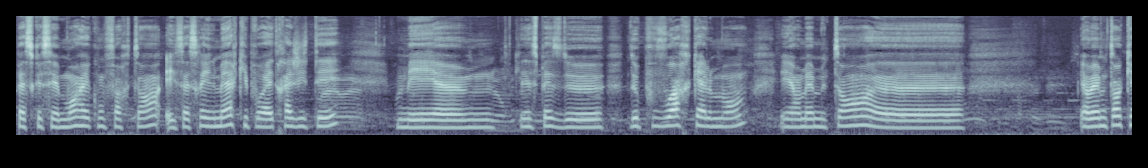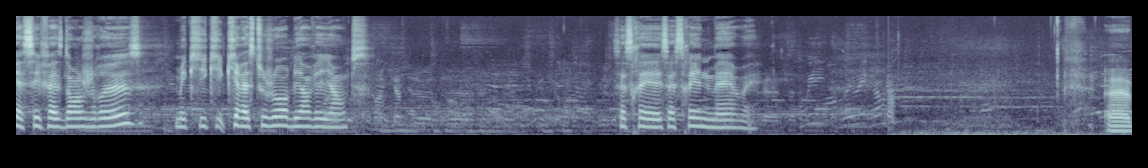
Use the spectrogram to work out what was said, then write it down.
parce que c'est moins réconfortant, et ça serait une mer qui pourrait être agitée, mais une espèce de, pouvoir calmant, et en même temps, et en même temps qui a ses phases dangereuses, mais qui reste toujours bienveillante. Ça serait, ça serait une mer, ouais. Euh,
